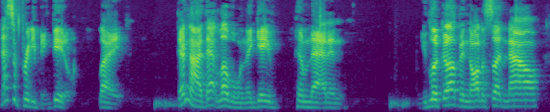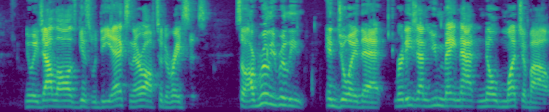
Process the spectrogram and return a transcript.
that's a pretty big deal. Like, they're not at that level when they gave him that. And you look up, and all of a sudden now, New Age Outlaws gets with DX, and they're off to the races. So I really, really enjoy that. Rhodesia, you may not know much about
